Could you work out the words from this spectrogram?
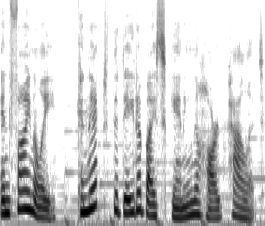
And finally, connect the data by scanning the hard palate.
